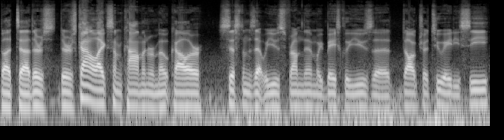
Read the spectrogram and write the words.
But uh, there's there's kind of like some common remote collar systems that we use from them. We basically use the Dogtra 280C.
